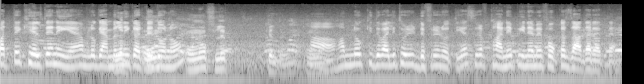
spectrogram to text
पत्ते खेलते नहीं है हम लोग गैम्बल मतलब नहीं करते दोनों फ्लिप खेलते हैं हाँ हम लोग की दिवाली थोड़ी डिफरेंट होती है सिर्फ खाने पीने में फोकस ज़्यादा रहता है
